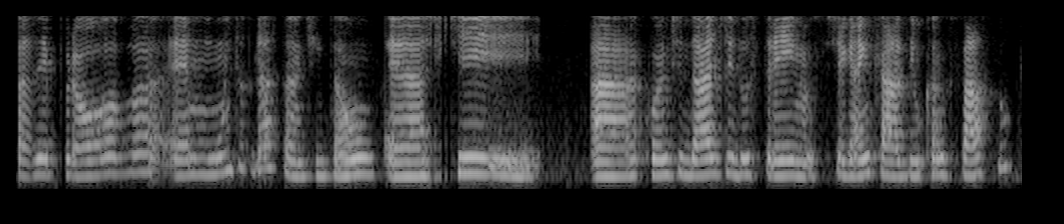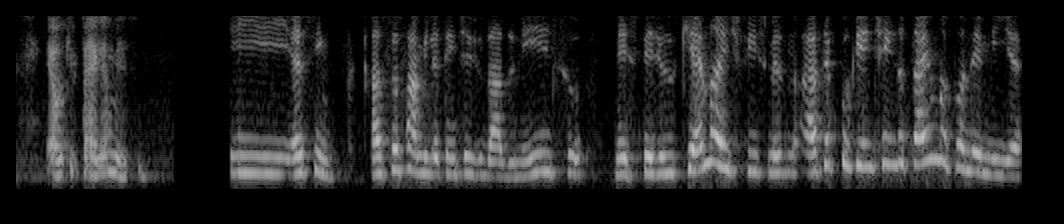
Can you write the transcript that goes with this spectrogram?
fazer prova, é muito desgastante. Então, é, acho que a quantidade dos treinos, chegar em casa e o cansaço é o que pega mesmo. E, assim, a sua família tem te ajudado nisso, nesse período que é mais difícil mesmo, até porque a gente ainda está em uma pandemia.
